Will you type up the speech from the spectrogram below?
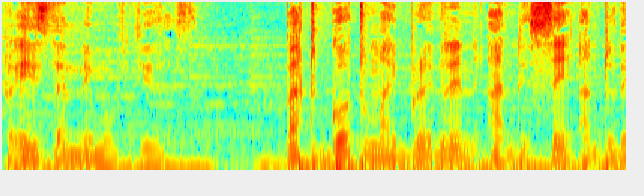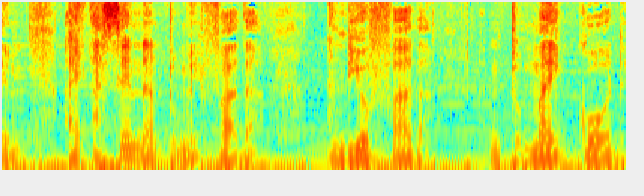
Praise the name of Jesus. But go to my brethren and say unto them, I ascend unto my Father and your Father, and to my God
